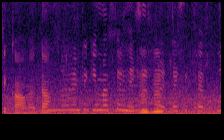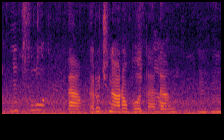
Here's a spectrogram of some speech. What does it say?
цікаве, так. Ну, він такий масивний, чувствується, що це скутне скло. Да. Ручна робота, так. Да. Цікаво. Угу.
